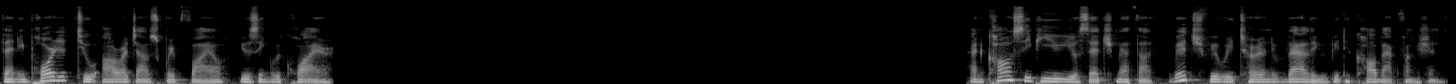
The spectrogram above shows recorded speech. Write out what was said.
Then import it to our JavaScript file using require. And call CPU usage method, which will return the value with the callback function.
